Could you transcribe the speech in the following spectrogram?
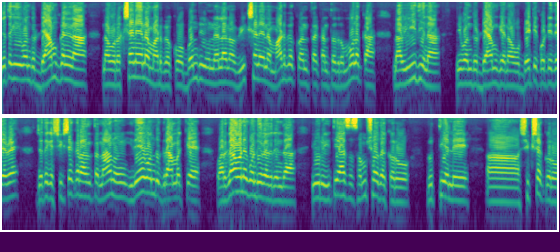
ಜೊತೆಗೆ ಈ ಒಂದು ಡ್ಯಾಮ್ಗಳನ್ನ ನಾವು ರಕ್ಷಣೆಯನ್ನ ಮಾಡಬೇಕು, ಬಂದು ಇವನ್ನೆಲ್ಲ ನಾವು ವೀಕ್ಷಣೆಯನ್ನ ಮಾಡಬೇಕು ಅಂತಕ್ಕಂಥದ್ರ ಮೂಲಕ ನಾವು ಈ ದಿನ ಈ ಒಂದು ಡ್ಯಾಮ್ಗೆ ನಾವು ಭೇಟಿ ಕೊಟ್ಟಿದ್ದೇವೆ. ಜೊತೆಗೆ ಶಿಕ್ಷಕರಾದಂಥ ನಾನು ಇದೇ ಒಂದು ಗ್ರಾಮಕ್ಕೆ ವರ್ಗಾವಣೆಗೊಂಡಿರೋದ್ರಿಂದ ಇವರು ಇತಿಹಾಸ ಸಂಶೋಧಕರು, ವೃತ್ತಿಯಲ್ಲಿ ಶಿಕ್ಷಕರು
